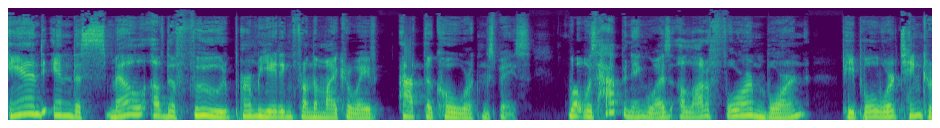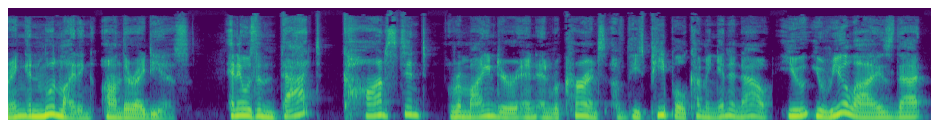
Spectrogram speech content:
and in the smell of the food permeating from the microwave at the co working space. what was happening was a lot of foreign born people were tinkering and moonlighting on their ideas. And it was in that constant reminder and, and recurrence of these people coming in and out, you, you realize that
